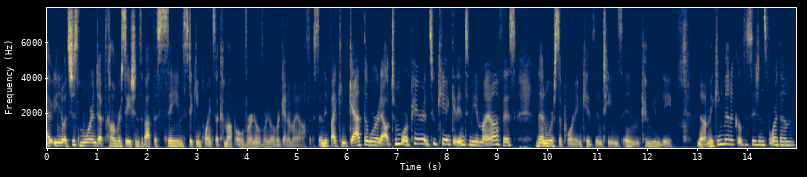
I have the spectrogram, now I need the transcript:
you know, it's just more in depth conversations about the same sticking points that come up over and over and over again in my office. And if I can get the word out to more parents who can't get into me in my office, then we're supporting kids and teens in community, not making medical decisions for them,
